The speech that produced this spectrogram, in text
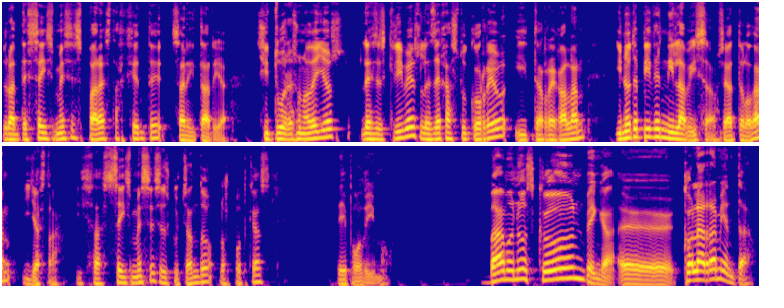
durante seis meses para esta gente sanitaria. Si tú eres uno de ellos, les escribes, les dejas tu correo y te regalan y no te piden ni la visa, o sea, te lo dan y ya está. Y estás seis meses escuchando los podcasts de Podimo. Vámonos con, venga, eh, con la herramienta.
